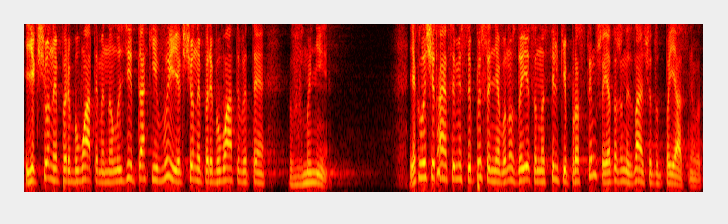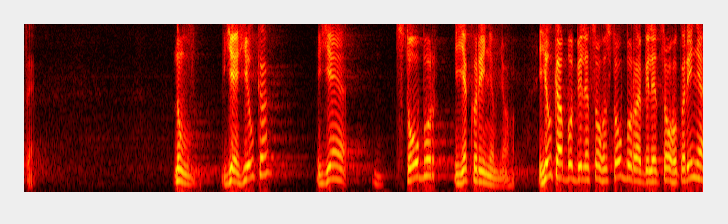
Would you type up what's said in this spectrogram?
якщо не перебуватиме на лозі, так і ви, якщо не перебуватимете в мені. Я коли читаю це місце писання, воно здається настільки простим, що я навіть не знаю, що тут пояснювати. Ну, є гілка, є стовбур є коріння в нього. Гілка або біля цього стовбура, біля цього коріння,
